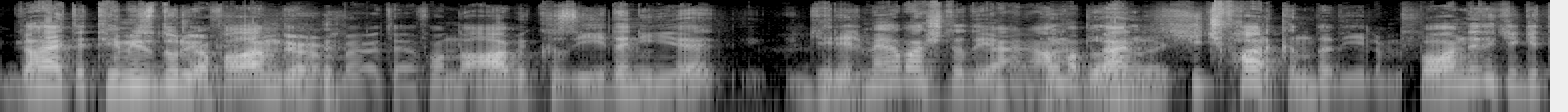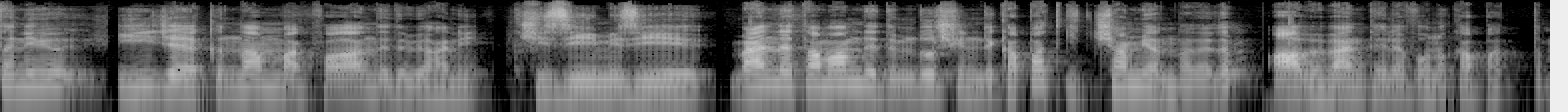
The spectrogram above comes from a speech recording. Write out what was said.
gayet de temiz duruyor falan diyorum böyle telefonda. Abi kız iyiden iyiye gerilmeye başladı yani ama Haklı ben olarak. hiç farkında değilim. Babam dedi ki git hani bir iyice yakından bak falan dedi bir hani çiziğimiz iyi. Ben de tamam dedim dur şimdi kapat gideceğim yanına dedim. Abi ben telefonu kapattım.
